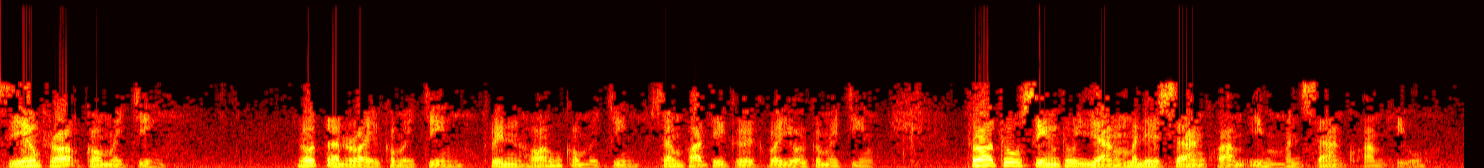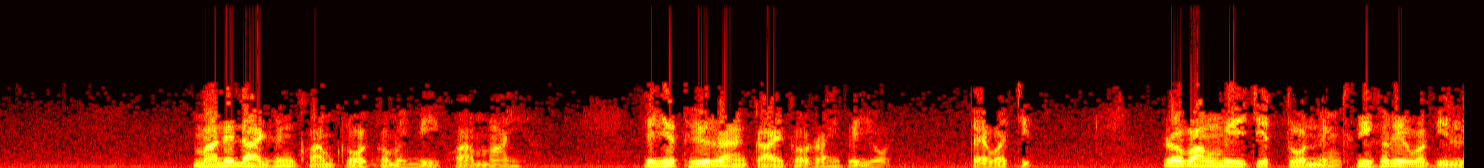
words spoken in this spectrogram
เสียงเพราะก็ไม่จริงรสอร่อยก็ไม่จริงกลิ่นหอมก็ไม่จริง สัมผัสที่เกิดประโยชน์ก็ไม่จริง เพราะทุกสิ่งทุกอย่างไม่ได้สร้างความอิ่มมันสร้างความหิว มาในด้านถึงความโกรธก็ไม่มีความหมายจะยึดถือร่างกายก็ไร้ประโยชน์ แต่ว่าจิต ระวังมีจิตตัวหนึ่งที่เขาเรียกว่ากิเล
